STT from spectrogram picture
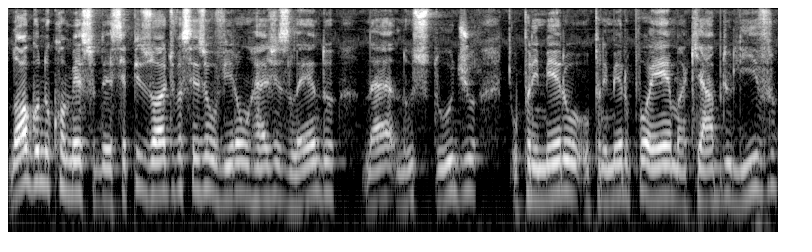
Logo no começo desse episódio, vocês ouviram o Regis lendo né, no estúdio o primeiro, o primeiro poema que abre o livro.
